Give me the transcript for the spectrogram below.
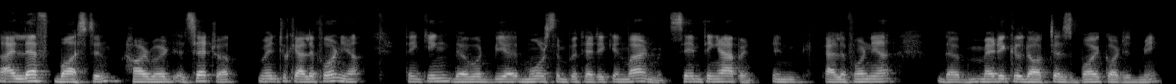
I left Boston, Harvard, etc., went to California thinking there would be a more sympathetic environment. Same thing happened in California. The medical doctors boycotted me.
